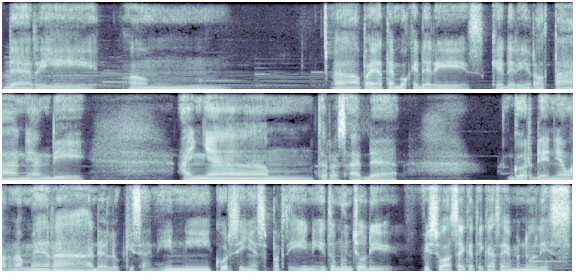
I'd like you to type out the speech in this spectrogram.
dari um, apa ya temboknya dari kayak dari rotan yang di anyam terus ada gordennya warna merah ada lukisan ini kursinya seperti ini itu muncul di visual saya ketika saya menulis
